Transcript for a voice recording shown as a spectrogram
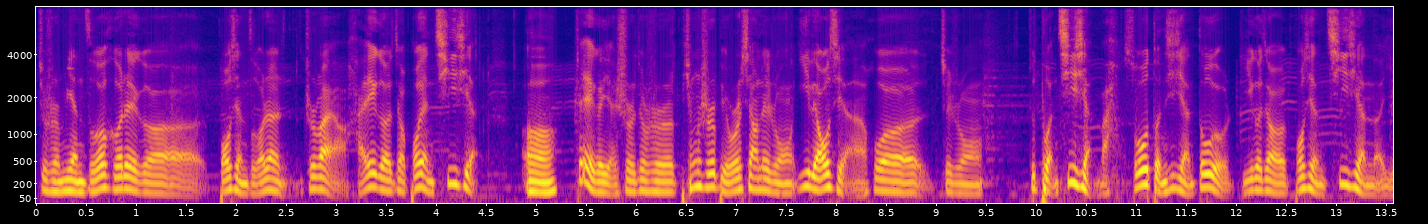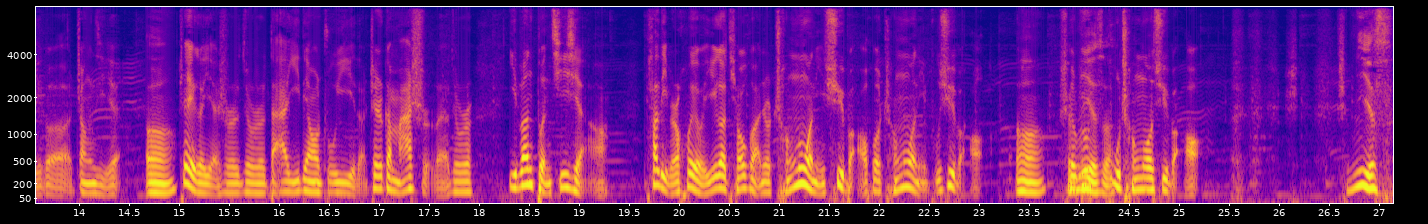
就是免责和这个保险责任之外啊，还有一个叫保险期限。嗯这个也是，就是平时比如说像这种医疗险或这种就短期险吧，所有短期险都有一个叫保险期限的一个章节，嗯这个也是就是大家一定要注意的。这是干嘛使的呀？就是一般短期险啊，它里边会有一个条款，就是承诺你续保或承诺你不续保。嗯，什么意思？不承诺续保，什么意思？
